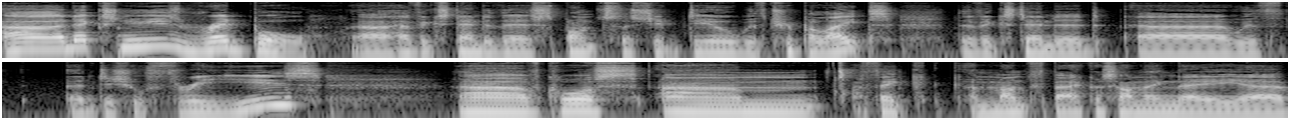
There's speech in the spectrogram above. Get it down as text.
Uh, next news: Red Bull uh, have extended their sponsorship deal with Triple Eight. They've extended uh, with additional three years. Uh, of course, um, I think a month back or something, they uh,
